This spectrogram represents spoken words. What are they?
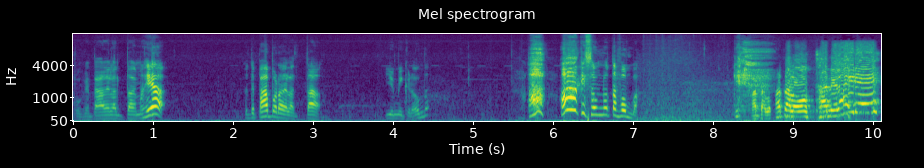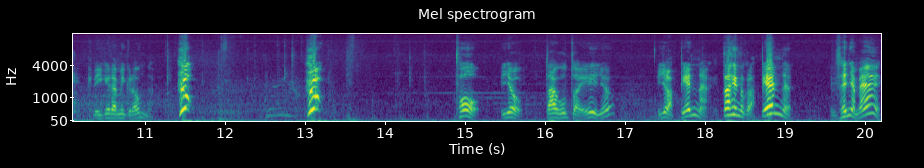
Porque te has adelantado demasiado. No te pagas por adelantado. ¿Y un microondas? ¡Ah! ¡Ah! Que son notas bombas. ¡Mátalo, mátalo! ¡Está en el aire! Creí que era microondas. ¡Oh! Y yo, está a gusto ahí, yo. Y yo, las piernas. ¿Qué estás haciendo con las piernas? Enséñame.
